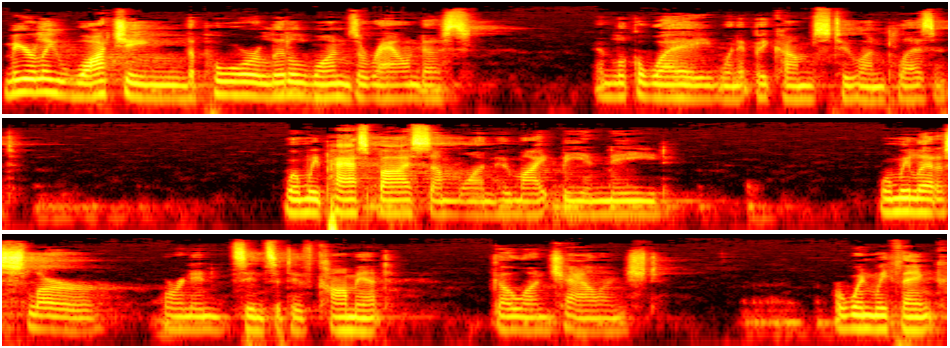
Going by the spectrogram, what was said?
merely watching the poor little ones around us and look away when it becomes too unpleasant. When we pass by someone who might be in need, when we let a slur or an insensitive comment go unchallenged, or when we think,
